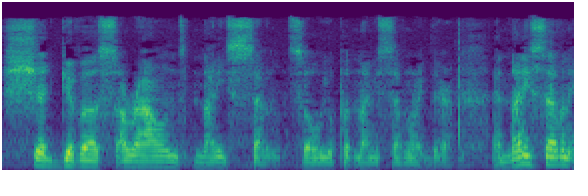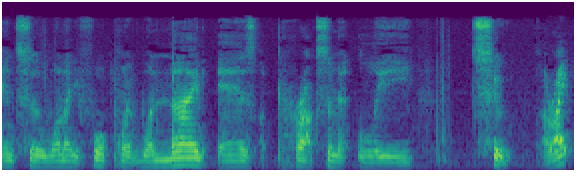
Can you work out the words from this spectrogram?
should give us around 97. So you'll put 97 right there. And 97 into 194.19 is approximately 2. All right?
